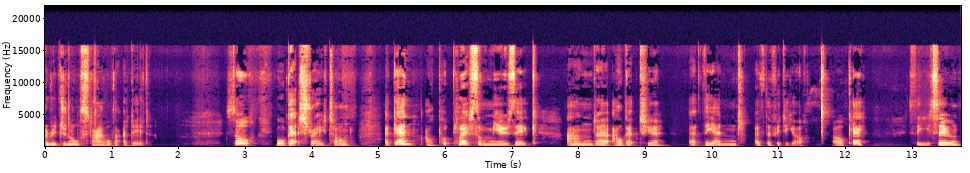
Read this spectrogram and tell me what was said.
original style that I did. So we'll get straight on. Again, I'll put play some music and uh, I'll get to you at the end of the video. Okay, see you soon.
